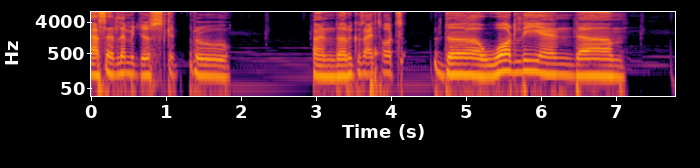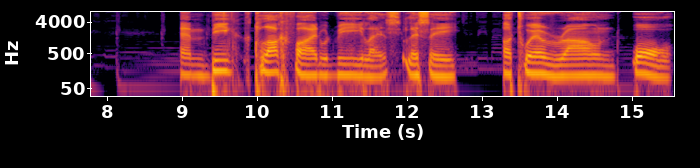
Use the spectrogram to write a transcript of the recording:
I said, let me just slip through, and uh, because I thought the Wardley and um, and big clock fight would be like let's say a 12 round war.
